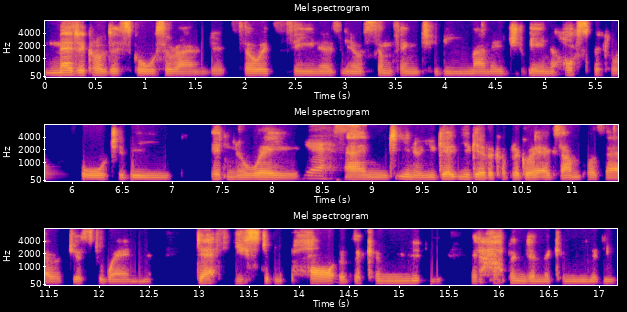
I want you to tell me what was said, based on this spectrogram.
medical discourse around it. So it's seen as, you know, something to be managed in hospital or to be hidden away. Yes. And, you know, you gave you gave a couple of great examples there of just when death used to be part of the community. It happened in the community.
